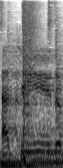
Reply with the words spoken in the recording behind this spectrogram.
I'm the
